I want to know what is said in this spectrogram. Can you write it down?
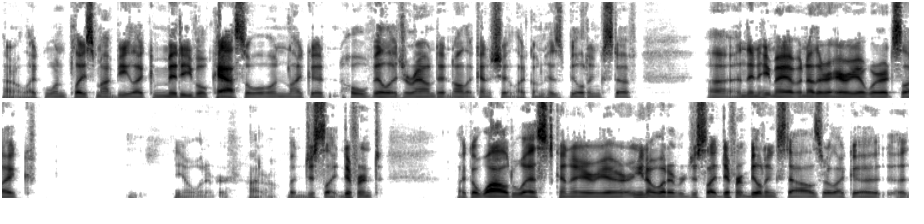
I don't know, like one place might be like a medieval castle and like a whole village around it and all that kind of shit, like on his building stuff. Uh, and then he may have another area where it's like you know, whatever. I don't know, but just like different, like a Wild West kind of area, or you know, whatever. Just like different building styles, or like a, a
